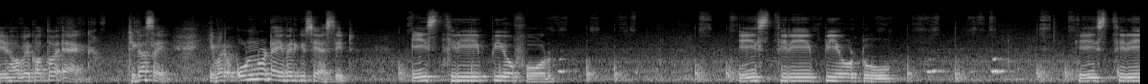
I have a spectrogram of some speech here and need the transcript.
এর হবে কত? এক, ঠিক আছে? এবার অন্য টাইপের কিছু acid H three PO four H three PO two H three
